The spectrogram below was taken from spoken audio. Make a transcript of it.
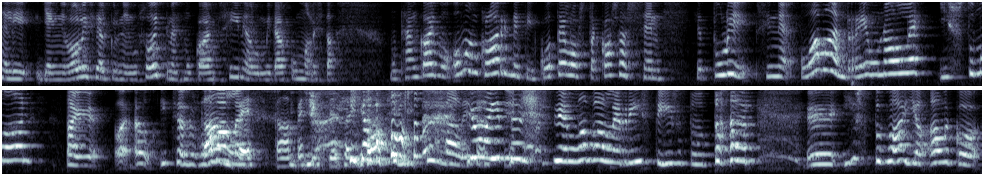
Eli jengillä oli siellä kyllä niin kuin soittimet mukaan, siinä ei ollut mitään kummallista. Mutta hän kaivoi oman klarinetin kotelosta, kasas sen ja tuli sinne lavan reunalle istumaan. Tai äh, itse asiassa lavalle... Kampes, kampes sitten se Joo. Joo, itse asiassa siihen lavalle ristiistutaan ö, istumaan ja alkoi,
